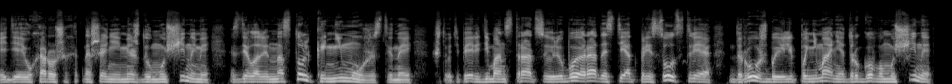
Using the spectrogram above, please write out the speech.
Идею хороших отношений между мужчинами сделали настолько немужественной, что теперь демонстрацию любой радости от присутствия, дружбы или понимания другого мужчины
